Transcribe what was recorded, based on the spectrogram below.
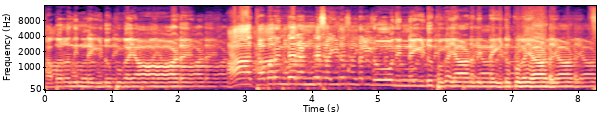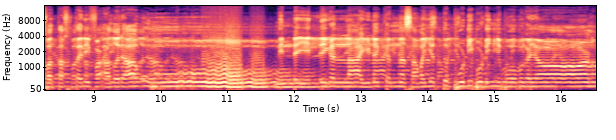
ഖബർ നിന്നെ ഇടുക്കുകയാണ്. ആ ഖബറിന്റെ രണ്ട് സൈഡും ഉണ്ടല്ലോ നിന്നെ ഇടുക്കുകയാണ് നിന്നെ ഇടുക്കുകയാണ്. നിന്റെ എല്ലുകൾ ആ ഇടുക്കുന്ന സമയത്ത് പൊടി പൊടിഞ്ഞു പോവുകയാണ്.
